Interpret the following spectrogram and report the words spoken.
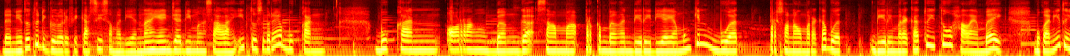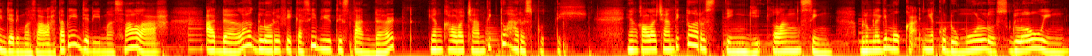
Dan itu tuh diglorifikasi sama dia. Nah yang jadi masalah itu sebenarnya bukan bukan orang bangga sama perkembangan diri dia yang mungkin buat personal mereka buat diri mereka tuh itu hal yang baik bukan itu yang jadi masalah tapi yang jadi masalah adalah glorifikasi beauty standard yang kalau cantik tuh harus putih yang kalau cantik tuh harus tinggi, langsing. Belum lagi mukanya kudu mulus, glowing,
